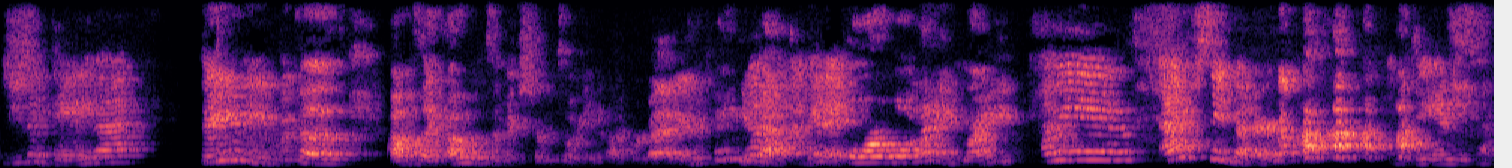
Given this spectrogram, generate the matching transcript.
Did you say Danny back? Danny because I was like, oh, it's a mixture between a diaper bag and a fanny Yeah. I get it. Horrible name, right? I mean, I've seen better. A Danny pack.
